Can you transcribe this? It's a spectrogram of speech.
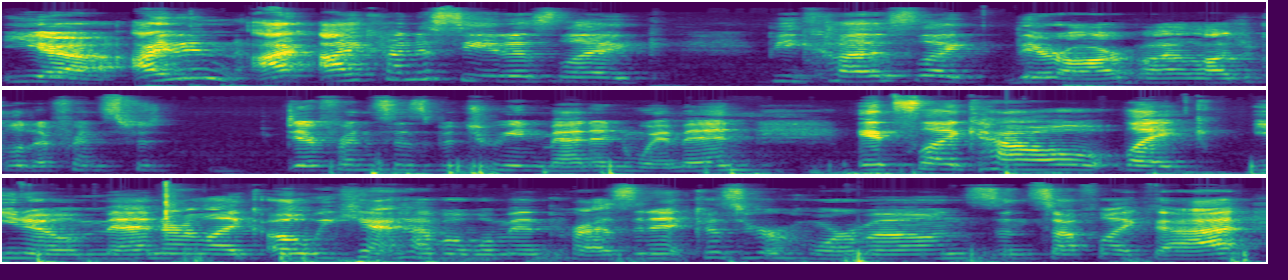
Yeah, I didn't. I I kind of see it as like because like there are biological differences differences between men and women. It's like how like you know men are like, oh, we can't have a woman president because her hormones and stuff like that.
